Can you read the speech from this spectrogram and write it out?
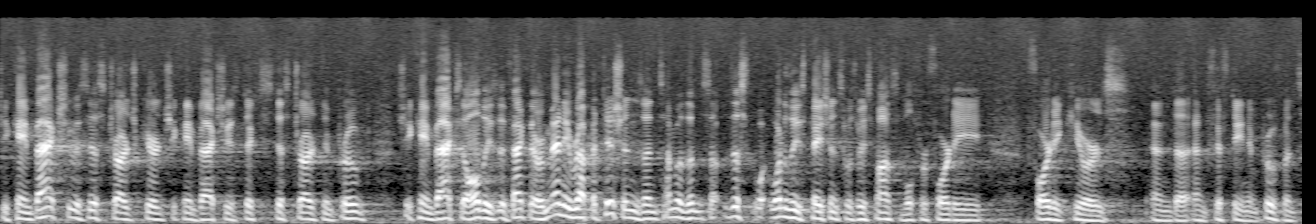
She came back, she was discharged, cured. She came back, she was dis- discharged, improved. She came back. So all these, in fact, there were many repetitions, and some of them, so this, one of these patients was responsible for 40, 40 cures and, uh, and 15 improvements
